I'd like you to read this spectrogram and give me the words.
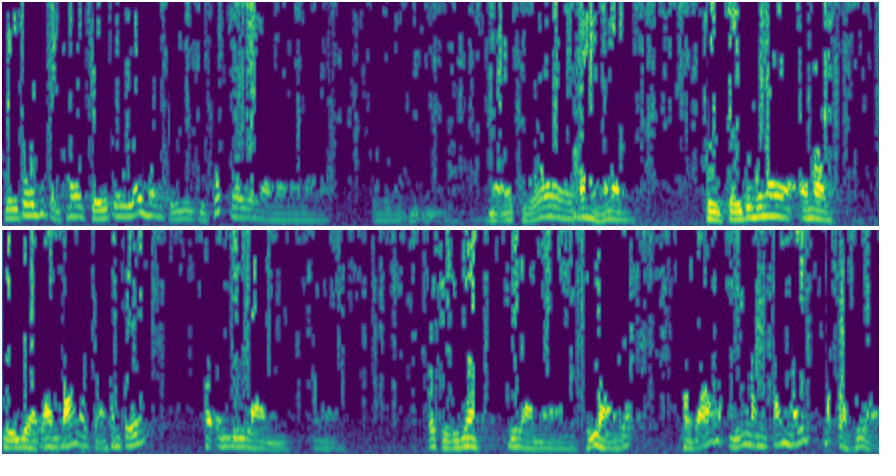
Chị tôi với Cần Thơ, chị tôi lấy hơn chị, chị Phúc tôi là, là, là, là, là, là mẹ của bác Hằng ở đây. Thì chị tôi mới nói em ơi chị giờ đang bán ở chợ Thanh Tiến thôi em đi làm à, chị nha đi làm ờ, thủy lợi đó. Hồi đó những năm tám mấy bắt làm thủy lợi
